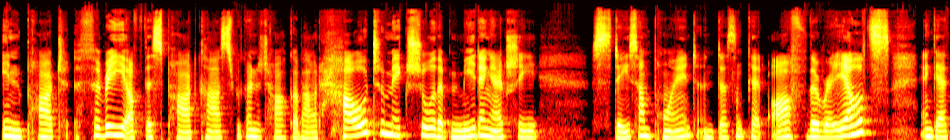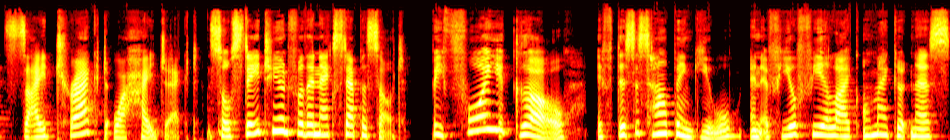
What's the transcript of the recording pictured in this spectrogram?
In part three of this podcast, we're going to talk about how to make sure that meeting actually stays on point and doesn't get off the rails and get sidetracked or hijacked. So stay tuned for the next episode. Before you go, if this is helping you and if you feel like, oh my goodness,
